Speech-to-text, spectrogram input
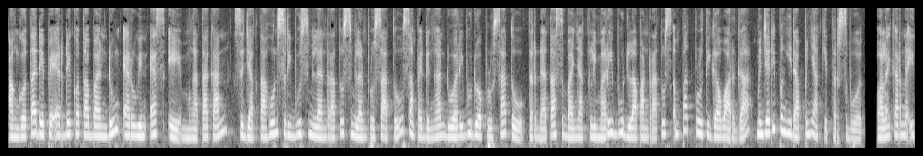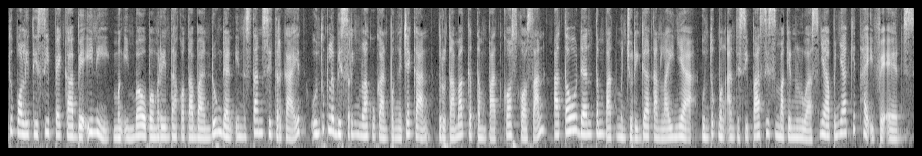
Anggota DPRD Kota Bandung Erwin SE mengatakan sejak tahun 1991 sampai dengan 2021 terdata sebanyak 5.843 warga menjadi pengidap penyakit tersebut. Oleh karena itu politisi PKB ini mengimbau pemerintah Kota Bandung dan instansi terkait untuk lebih sering melakukan pengecekan, terutama ke tempat kos-kosan atau dan tempat mencurigakan lainnya untuk mengantisipasi semakin meluasnya penyakit HIV AIDS.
